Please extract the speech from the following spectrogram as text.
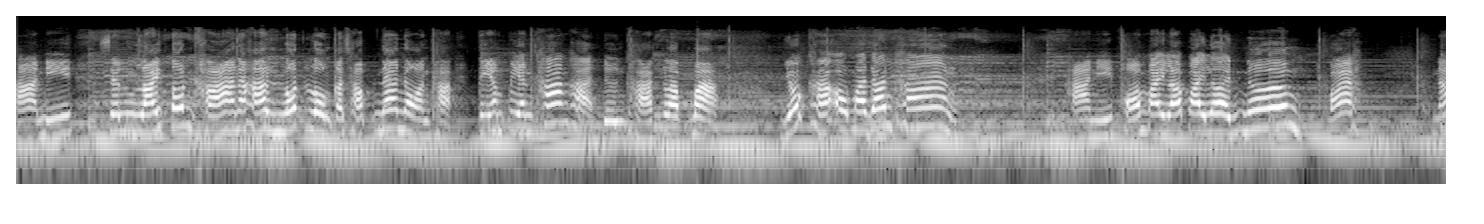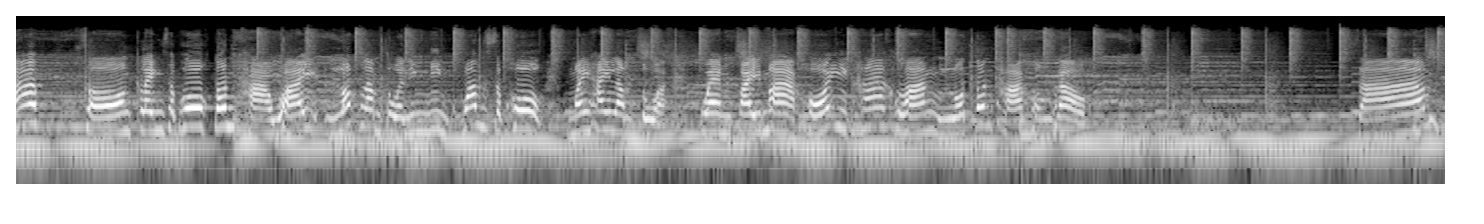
ท่านี้เซลลูไลท์ต้นขานะคะ ลดลงกระชับแน่นอนค่ะ เตรียมเปลี่ยนข้างค่ะ ดึงขากลับมา ยกขาออกมาด้านข้างท่านี้พร้อมไปแล้วไปเลยหนึ่งไปนับสองเกรงสะโพกต้นขาไว้ ล็อกลำตัวนิ่งๆ คว่ำสะโพกไม่ให้ลำตัว แกว่งไปมาขออีก 5 ครั้ง ลดต้นขาของเรา 3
